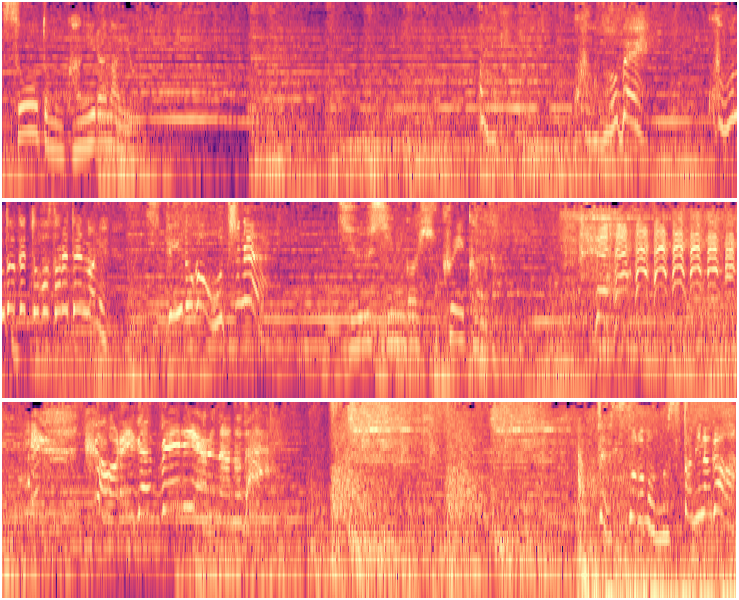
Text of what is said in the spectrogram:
そうとも限らないよ。このベイこんだけ飛ばされてんのにスピードが落ちねえ。重心が低いからだ。これがベリアルなのだ。デストロモンのスタミナが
